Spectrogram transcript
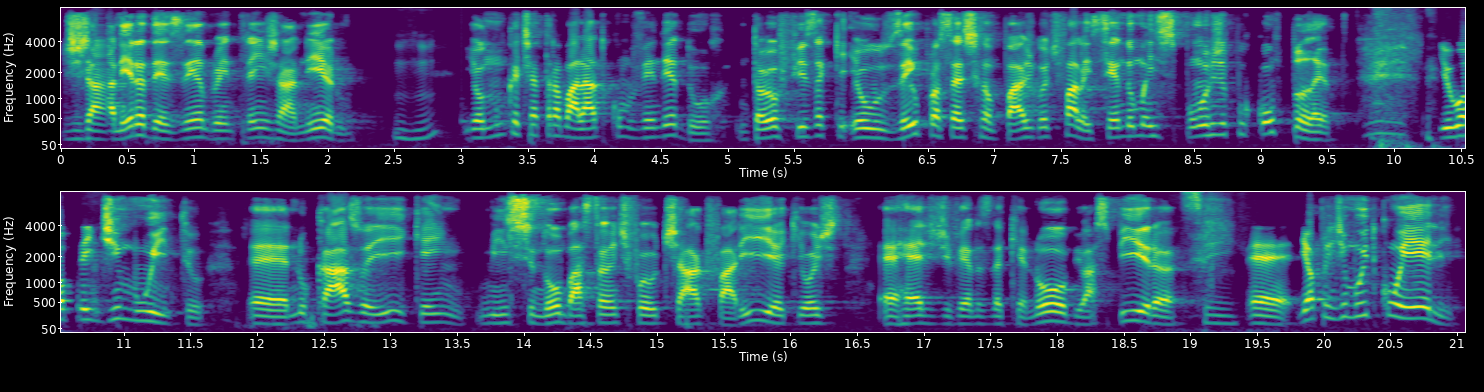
de janeiro a dezembro, eu entrei em janeiro, Uhum. E eu nunca tinha trabalhado como vendedor. Então eu fiz aqui, eu usei o processo de rampagem, como eu te falei, sendo uma esponja por completo. e eu aprendi muito. É, no caso aí, quem me ensinou bastante foi o Thiago Faria, que hoje é head de vendas da Kenobi, o Aspira. Sim. É, e eu aprendi muito com ele.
